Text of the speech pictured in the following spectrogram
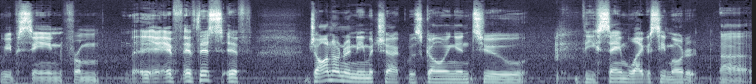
we've seen from if if this if John Hunter Nemechek was going into the same Legacy motor uh,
